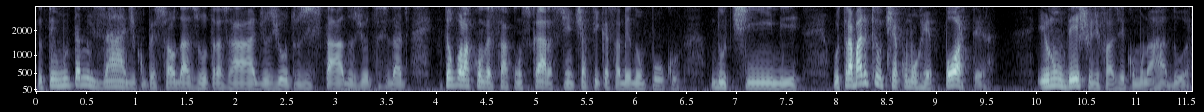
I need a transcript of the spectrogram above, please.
eu tenho muita amizade com o pessoal das outras rádios, de outros estados, de outras cidades. Então eu vou lá conversar com os caras, a gente já fica sabendo um pouco do time. O trabalho que eu tinha como repórter, eu não deixo de fazer como narrador.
